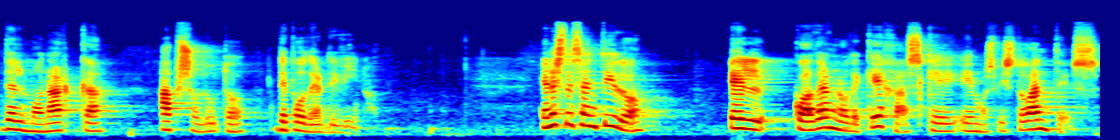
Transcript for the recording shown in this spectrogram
del monarca absoluto de poder divino. En este sentido, el cuaderno de quejas que hemos visto antes,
